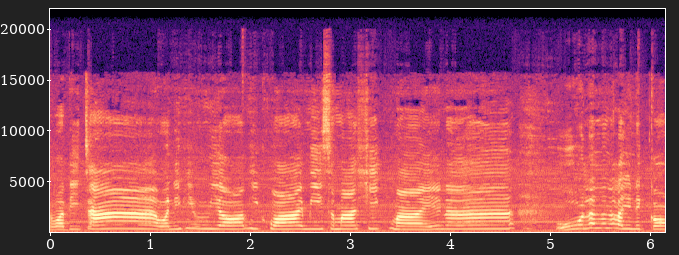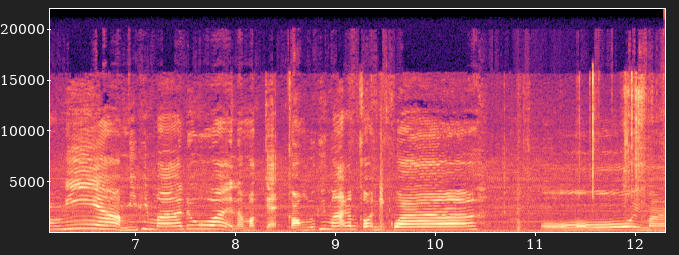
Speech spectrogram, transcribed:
สวัสดีจ้า วันนี้พี่ยอพี่ควายมีสมาชิกใหม่นะโอ้แล้วนั่นอะไรอยู่ในกล่องเนี่ยมีพี่ม้าด้วยเรามาแกะกล่องดูพี่ม้ากันก่อนดีกว่า โอ้ยม้า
